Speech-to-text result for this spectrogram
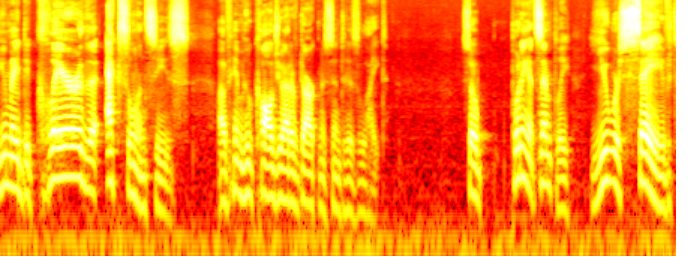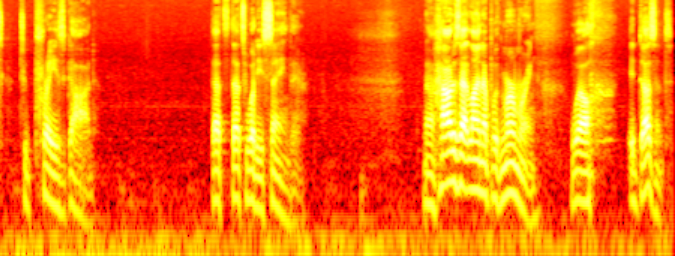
you may declare the excellencies of him who called you out of darkness into his light. So, putting it simply, you were saved to praise God. That's, that's what he's saying there. Now, how does that line up with murmuring? Well, it doesn't.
